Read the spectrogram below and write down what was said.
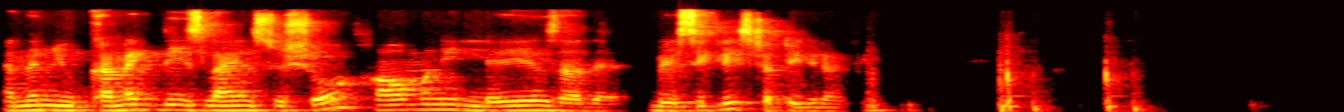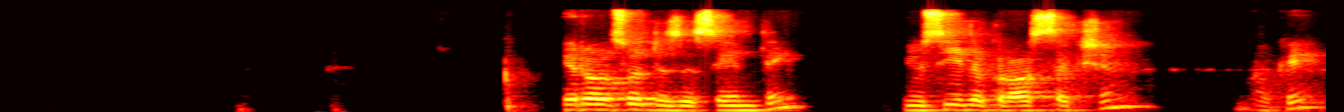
And then you connect these lines to show how many layers are there, basically stratigraphy. Here also it is the same thing. You see the cross section, okay?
